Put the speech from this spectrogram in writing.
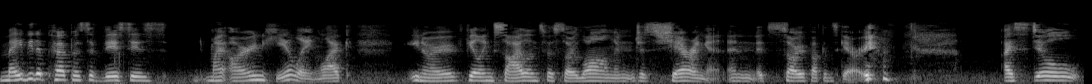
maybe the purpose of this is my own healing. Like, you know, feeling silence for so long and just sharing it. And it's so fucking scary. I still,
